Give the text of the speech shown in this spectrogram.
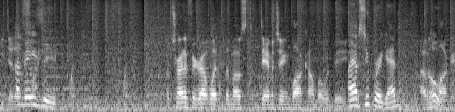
You did it. Amazing. I'm trying to figure out what the most damaging block combo would be. I have super again. I was Oh. blocking.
